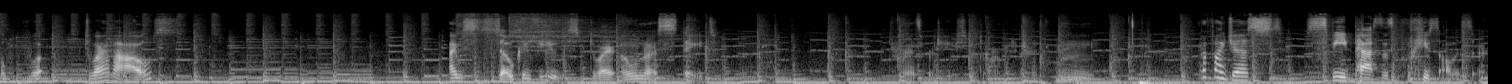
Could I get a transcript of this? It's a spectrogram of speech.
Oh, what? Do I have a house? I'm so confused. Do I own a state? Transportation department. Hmm. What if I just speed past this police officer?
